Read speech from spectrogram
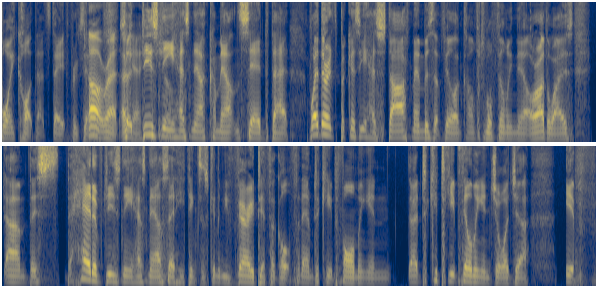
boycott that state, for example. Oh, right, So okay, Disney sure. has now come out and said that whether it's because he has staff members that feel uncomfortable filming there or otherwise, um, this the head of Disney has now said he thinks it's going to be very difficult for them to keep forming in uh, to, keep, to keep filming in Georgia if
